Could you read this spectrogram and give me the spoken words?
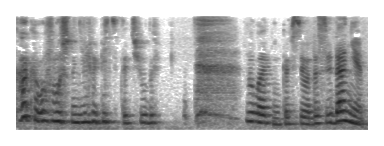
Как его можно не любить, это чудо? Ну, ладненько, все, до свидания.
